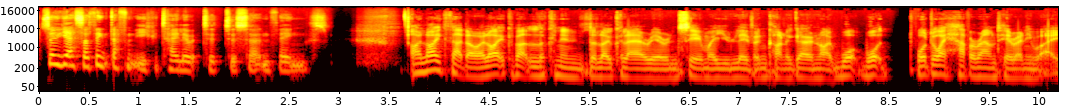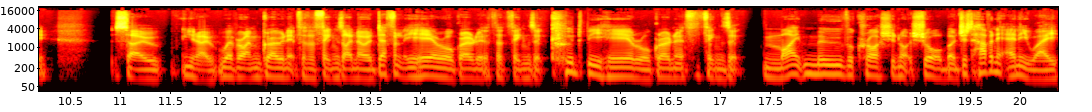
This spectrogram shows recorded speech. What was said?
So yes, I think definitely you could tailor it to, to certain things. I like that though. I like about looking in the local area and seeing where you live and kind of going like, what what what do I have around here anyway? So you know whether I'm growing it for the things I know are definitely here, or growing it for things that could be here, or growing it for things that might move across. You're not sure, but just having it anyway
